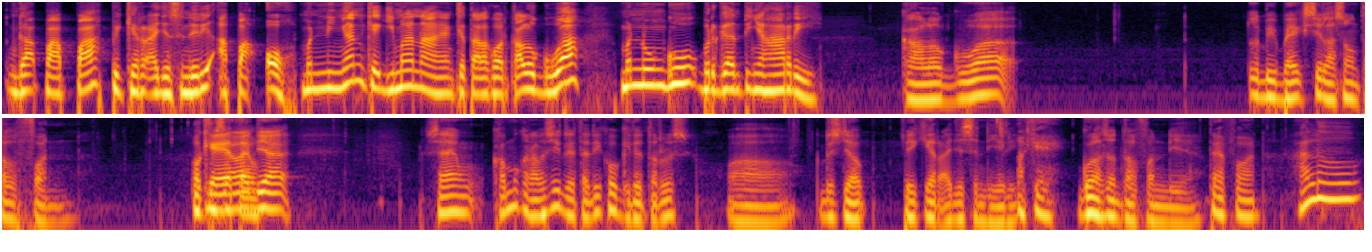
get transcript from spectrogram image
nggak apa-apa pikir aja sendiri apa oh mendingan kayak gimana yang kita lakukan kalau gua menunggu bergantinya hari Kalau gua lebih baik sih langsung telepon. oke Misalnya tel- dia sayang kamu kenapa sih dari tadi kok gitu terus? Wah, terus jawab pikir aja sendiri. oke Gue langsung telepon dia. telepon halo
